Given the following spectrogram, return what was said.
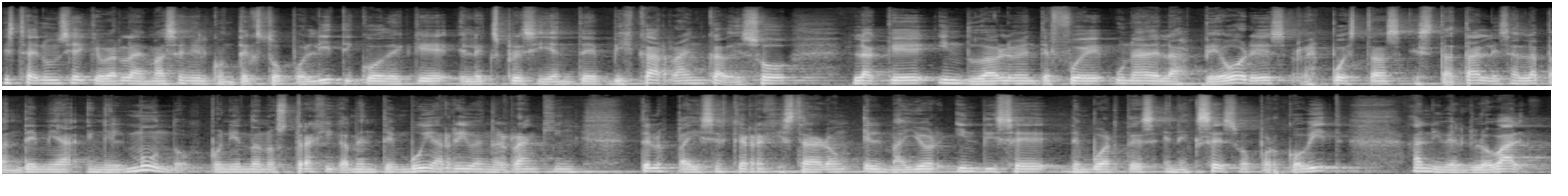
Esta denuncia hay que verla además en el contexto político de que el expresidente Vizcarra encabezó la que indudablemente fue una de las peores respuestas estatales a la pandemia en el mundo, poniéndonos trágicamente muy arriba en el ranking de los países que registraron el mayor índice de muertes en exceso por COVID a nivel global.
